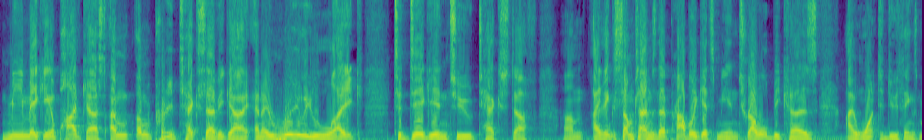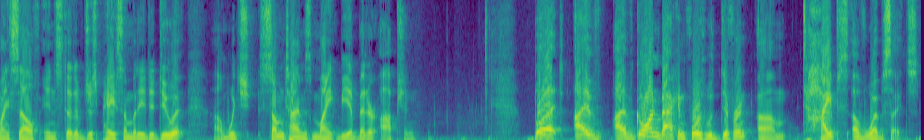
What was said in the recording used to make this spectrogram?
me making a podcast, I'm I'm a pretty tech savvy guy, and I really like to dig into tech stuff. Um, I think sometimes that probably gets me in trouble because I want to do things myself instead of just pay somebody to do it, uh, which sometimes might be a better option. But I've I've gone back and forth with different um, types of websites.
